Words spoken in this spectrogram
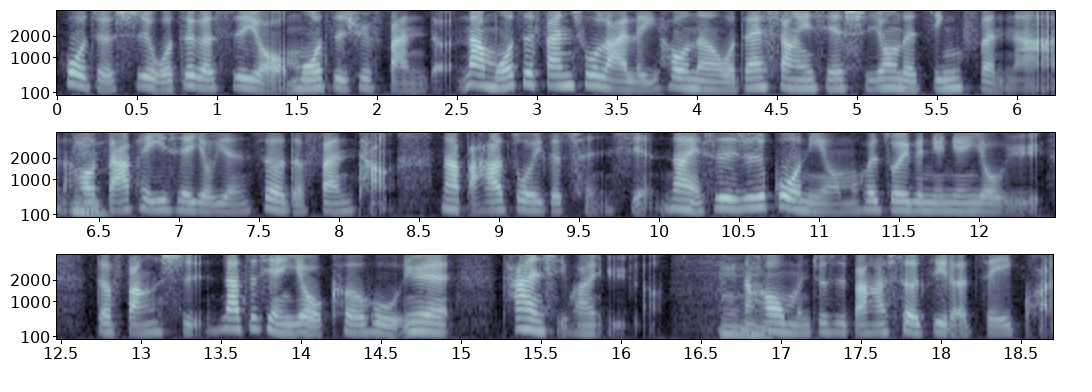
或者是我这个是有模子去翻的。那模子翻出来了以后呢，我再上一些实用的金粉啊，然后嗯搭配一些有颜色的翻糖，那把它做一个呈现。那也是就是过年我们会做一个年年有余的方式。那之前也有客户，因为他很喜欢鱼了，嗯然后我们就是帮他设计了这一款。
